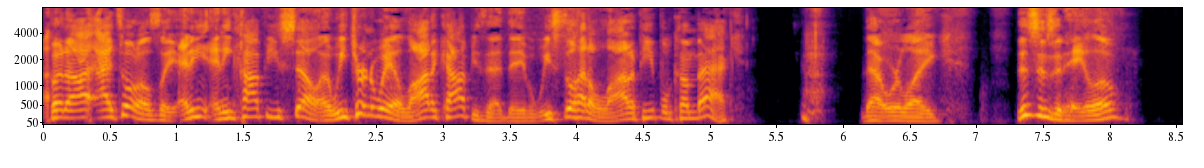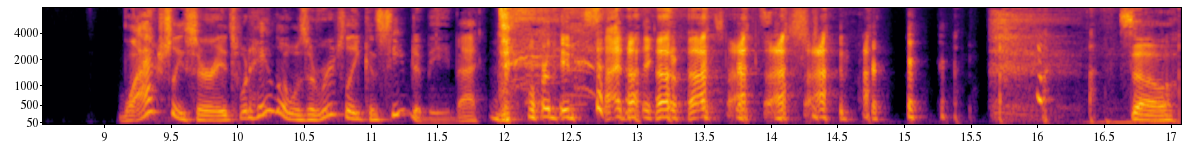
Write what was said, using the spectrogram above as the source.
But I, I told I was like, any any copy you sell, and we turned away a lot of copies that day, but we still had a lot of people come back that were like, This isn't Halo. Well, actually, sir, it's what Halo was originally conceived to be back before they decided they were streaming. So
